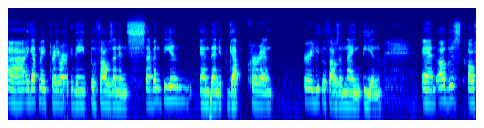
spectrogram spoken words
Uh, I got my priority date 2017, and then it got current early 2019 and August of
